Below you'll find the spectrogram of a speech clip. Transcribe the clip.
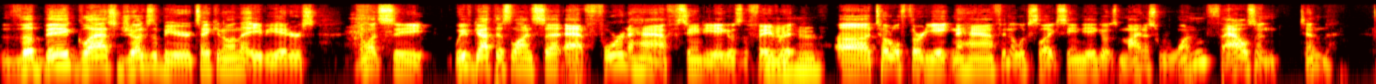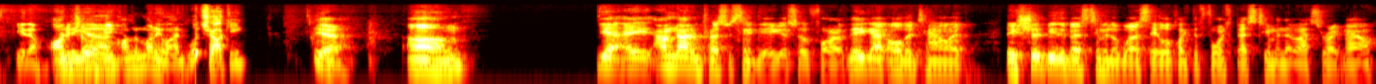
The big glass jugs of beer taking on the Aviators. And let's see. We've got this line set at four and a half. San Diego's the favorite. Mm-hmm. Uh, total 38 and a half. And it looks like San Diego's minus 1,000. 10, you know, on Pretty the uh, on the money line. Look chalky. Yeah. Um, yeah, I, I'm not impressed with San Diego so far. They got all the talent. They should be the best team in the West. They look like the fourth best team in the West right now.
